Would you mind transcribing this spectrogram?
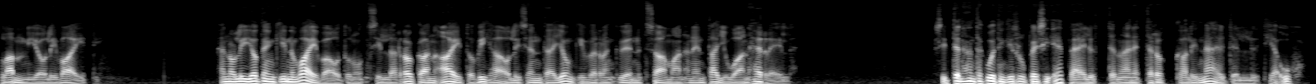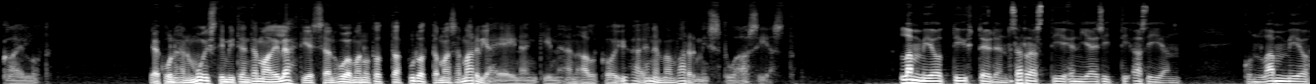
Lammi oli vaiti. Hän oli jotenkin vaivautunut, sillä Rokan aito viha oli sentään jonkin verran kyennyt saamaan hänen tajuaan hereille. Sitten häntä kuitenkin rupesi epäilyttämään, että Rokka oli näytellyt ja uhkaillut. Ja kun hän muisti, miten tämä oli lähtiessään huomannut ottaa pudottamansa marjaheinänkin, hän alkoi yhä enemmän varmistua asiasta. Lammio otti yhteyden Sarastiehen ja esitti asian. Kun Lammio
